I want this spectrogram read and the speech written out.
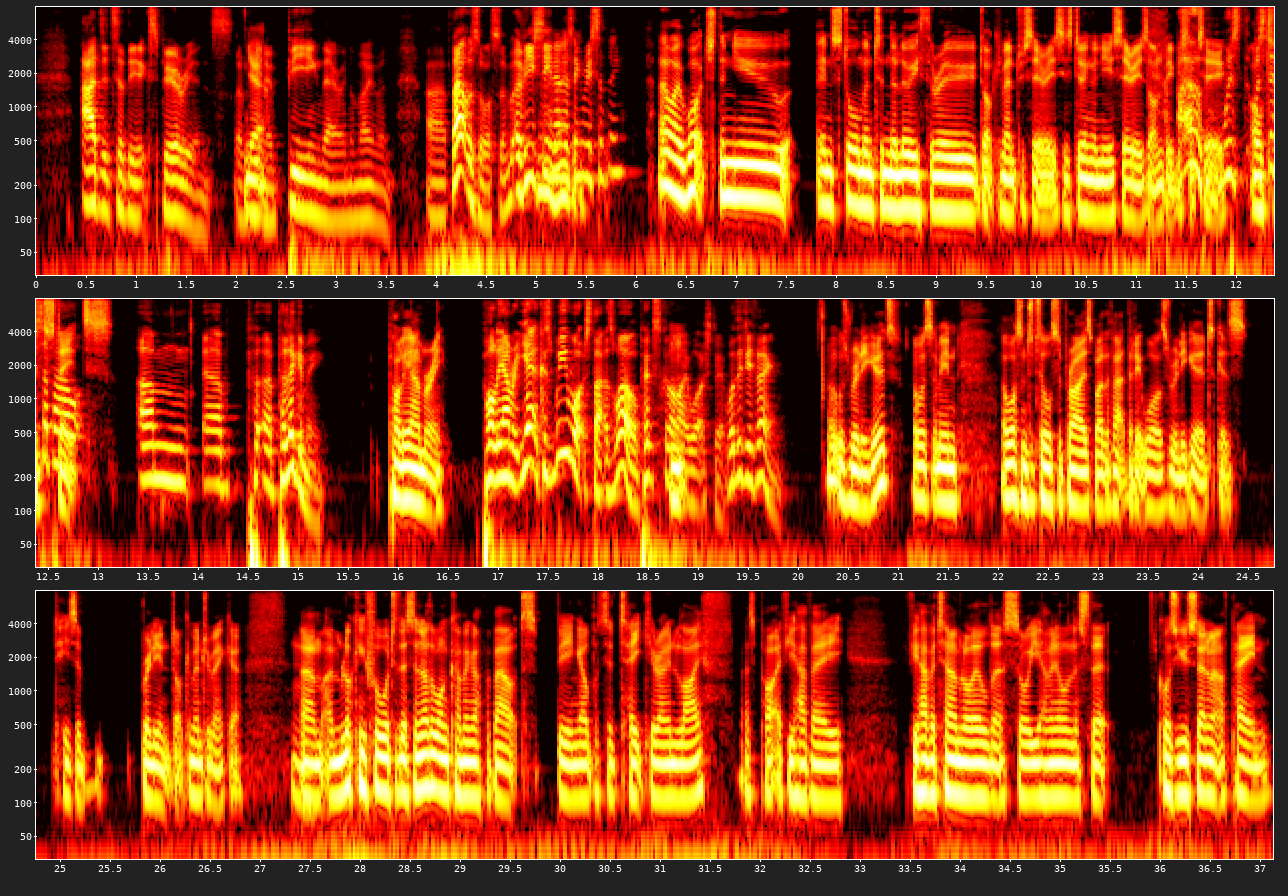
added to the experience of Yeah. you know being there in the moment. Uh, that was awesome. Have you seen anything recently? Oh, I watched the new installment in the Louis Theroux documentary series. He's doing a new series on BBC Oh, Two. was- was Altered this about- States Um, uh, p- uh, polygamy, polyamory. polyamory. Yeah, because we watched that as well. Pixel and I watched it. What did you think? It was really good. I was, I mean, I wasn't at all surprised by the fact that it was really good because he's a brilliant documentary maker. Um, I'm looking forward to this. Another one coming up about being able to take your own life as part if you have a if you have a terminal illness or you have an illness that causes you a certain amount of pain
